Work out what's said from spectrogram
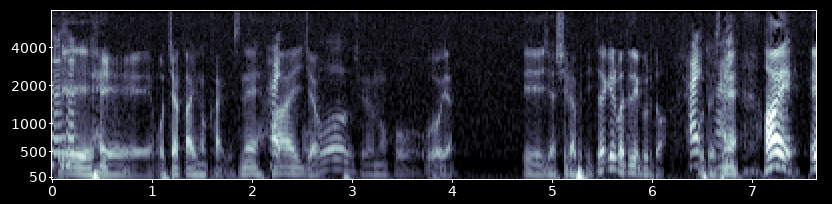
えー、お茶会の会ですね。は、はいいじゃあ、こちらの方をや、えー、じゃあ調べていただければ出てくると。はい。ことですね。はい、え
